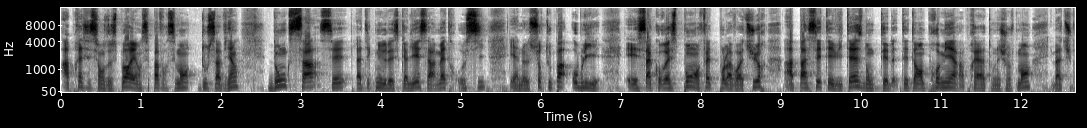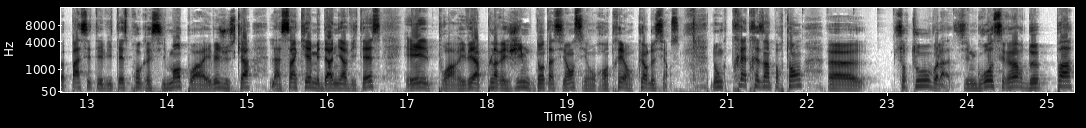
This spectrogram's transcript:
après ces séances de sport et on ne sait pas forcément d'où ça vient. Donc ça, c'est la technique de l'escalier, c'est à mettre aussi et à ne surtout pas oublier. Et ça correspond en fait pour la voiture à passer tes vitesses. Donc tu étais en première après ton échauffement, bah, tu vas passer tes vitesses progressivement pour arriver jusqu'à la cinquième et dernière vitesse et pour arriver à plein régime dans ta séance et on rentrer en cœur de séance. Donc très très important. Euh, surtout, voilà, c'est une grosse erreur de pas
